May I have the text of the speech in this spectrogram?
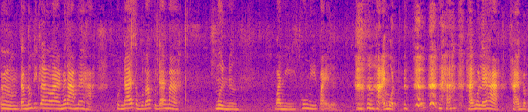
เออตำน้ำพริกละลายแม่น้ำเลยค่ะ คุณได้สมมุติว่าคุณได้มาหมื่นหนึ่งวันนี้พรุ่งนี้ไปเลย หายหมด หายหมดเลยค่ะ หายแบบ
